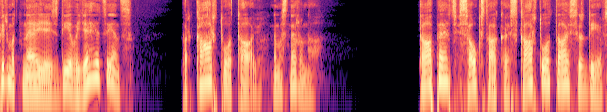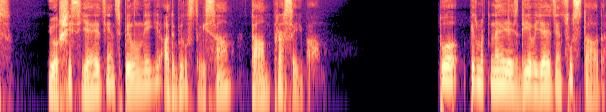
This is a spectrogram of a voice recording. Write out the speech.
pirmotnējais dieva jēdziens par kārtotāju nemaz nerunā. Tāpēc visaugstākais kārtotājs ir dievs, jo šis jēdziens pilnīgi atbilst visām tām prasībām. To pirmotnējais dieva jēdziens uzstāda,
